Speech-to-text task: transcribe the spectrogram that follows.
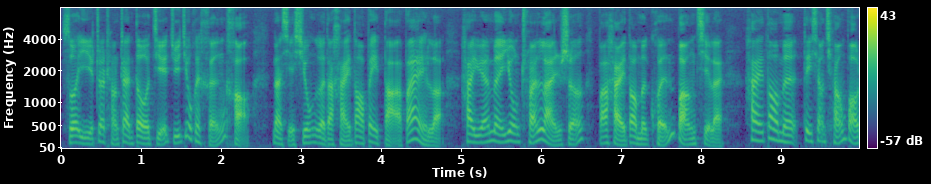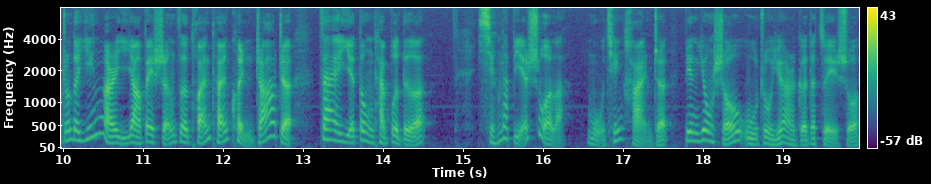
所以这场战斗结局就会很好。那些凶恶的海盗被打败了，海员们用船缆绳把海盗们捆绑起来，海盗们得像襁褓中的婴儿一样被绳子团团捆扎着。”再也动弹不得。行了，别说了。母亲喊着，并用手捂住约尔格的嘴，说：“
